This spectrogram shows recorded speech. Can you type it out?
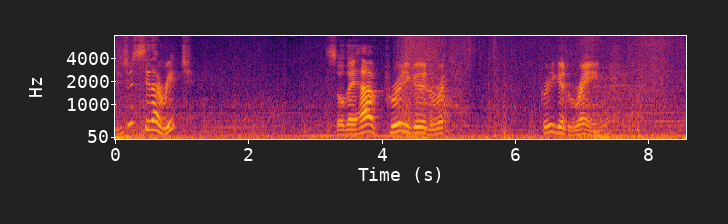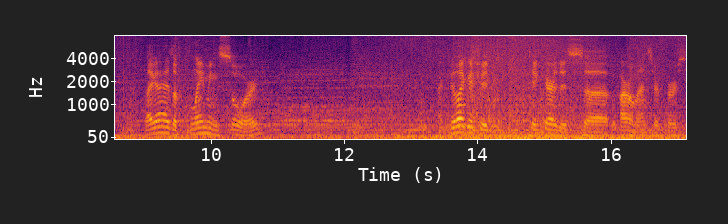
Did you see that reach? So they have pretty good pretty good range. That guy has a flaming sword I feel like I should take care of this uh, Pyromancer first.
